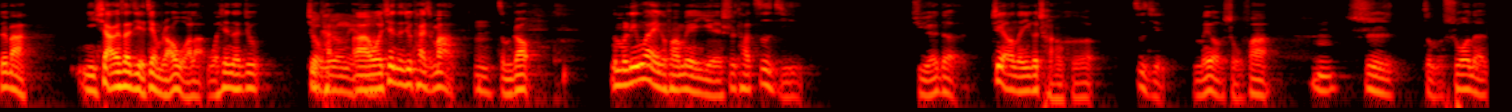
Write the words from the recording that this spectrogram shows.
对吧？你下个赛季也见不着我了，我现在就就开啊，我现在就开始骂了，嗯怎么着？那么另外一个方面也是他自己觉得这样的一个场合自己没有首发，嗯是怎么说呢？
